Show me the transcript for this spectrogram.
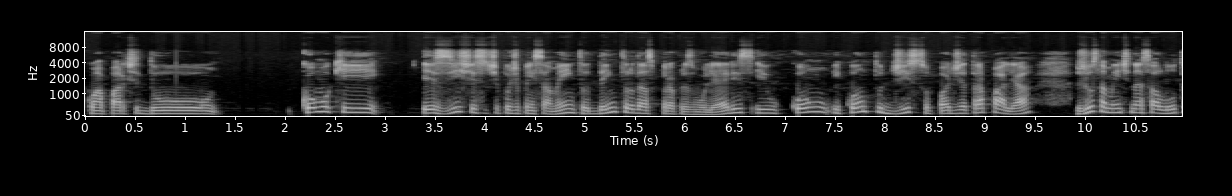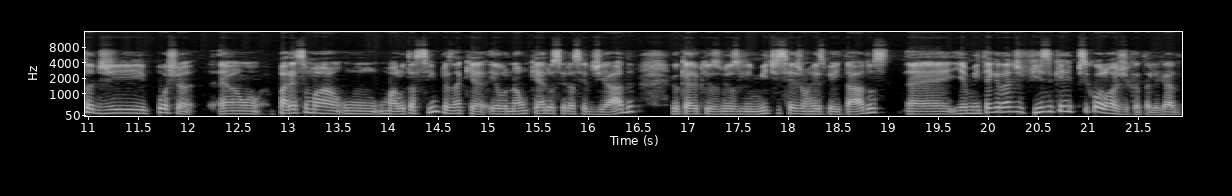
com a parte do como que existe esse tipo de pensamento dentro das próprias mulheres e o quão e quanto disso pode atrapalhar justamente nessa luta de poxa é um- parece uma, um- uma luta simples né que é eu não quero ser assediada eu quero que os meus limites sejam respeitados é, e a minha integridade física e psicológica tá ligado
